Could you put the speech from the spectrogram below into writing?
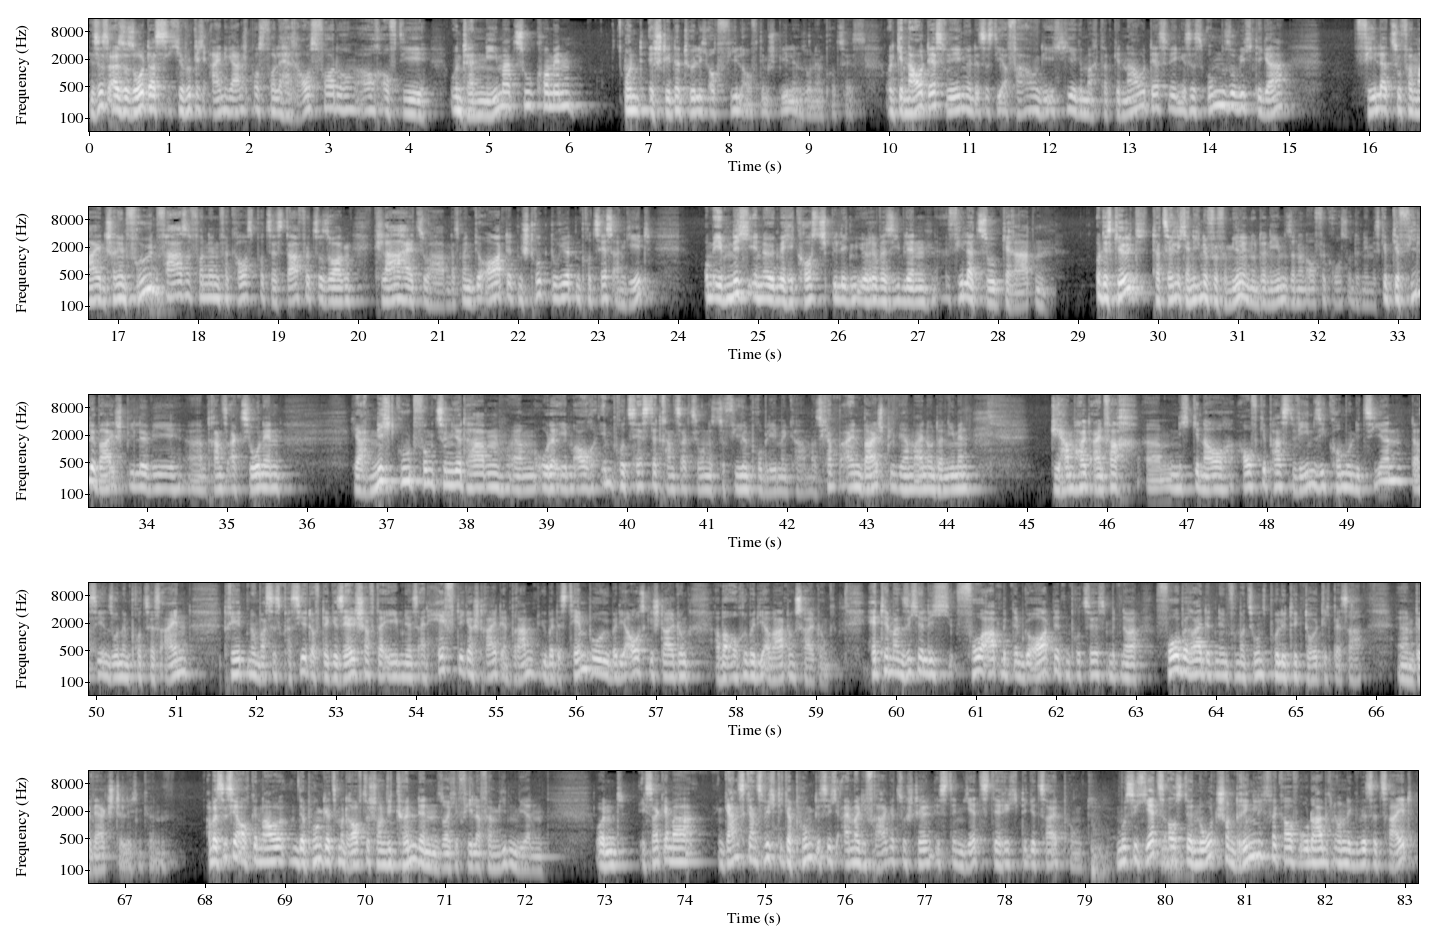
Es ist also so, dass hier wirklich einige anspruchsvolle Herausforderungen auch auf die Unternehmer zukommen. Und es steht natürlich auch viel auf dem Spiel in so einem Prozess. Und genau deswegen, und das ist die Erfahrung, die ich hier gemacht habe, genau deswegen ist es umso wichtiger, Fehler zu vermeiden, schon in frühen Phasen von dem Verkaufsprozess dafür zu sorgen, Klarheit zu haben, dass man einen geordneten, strukturierten Prozess angeht, um eben nicht in irgendwelche kostspieligen, irreversiblen Fehler zu geraten. Und es gilt tatsächlich ja nicht nur für Familienunternehmen, sondern auch für Großunternehmen. Es gibt ja viele Beispiele, wie äh, Transaktionen ja nicht gut funktioniert haben ähm, oder eben auch im Prozess der Transaktion es zu vielen Problemen kam. Also ich habe ein Beispiel, wir haben ein Unternehmen, die haben halt einfach ähm, nicht genau aufgepasst, wem sie kommunizieren, dass sie in so einen Prozess eintreten und was ist passiert. Auf der Gesellschafterebene ist ein heftiger Streit entbrannt über das Tempo, über die Ausgestaltung, aber auch über die Erwartungshaltung. Hätte man sicherlich vorab mit einem geordneten Prozess, mit einer vorbereiteten Informationspolitik deutlich besser ähm, bewerkstelligen können. Aber es ist ja auch genau der Punkt, jetzt mal drauf zu schauen, wie können denn solche Fehler vermieden werden? Und ich sage immer, ein ganz, ganz wichtiger Punkt ist, sich einmal die Frage zu stellen, ist denn jetzt der richtige Zeitpunkt? Muss ich jetzt aus der Not schon dringlich verkaufen oder habe ich noch eine gewisse Zeit,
